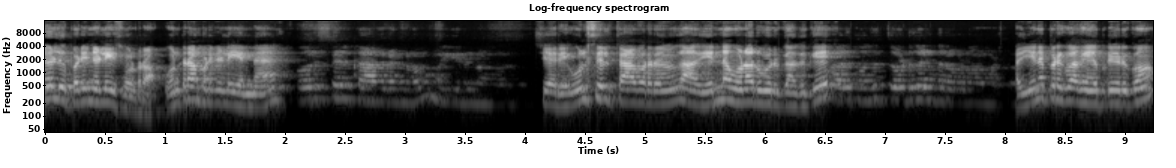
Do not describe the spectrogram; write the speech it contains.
ஏழு படிநிலையை சொல்கிறோம் ஒன்றாம் படிநிலை என்ன? ஒரு சில தாவரங்களும் சரி அது என்ன உணர்வு இருக்கும் அதுக்கு? அது இனப்பெருக்க வகை எப்படி இருக்கும்?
